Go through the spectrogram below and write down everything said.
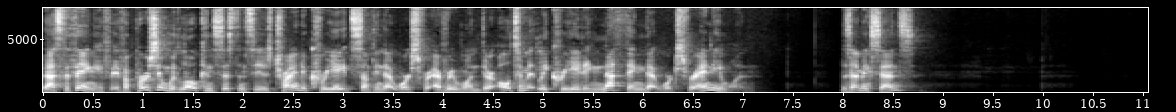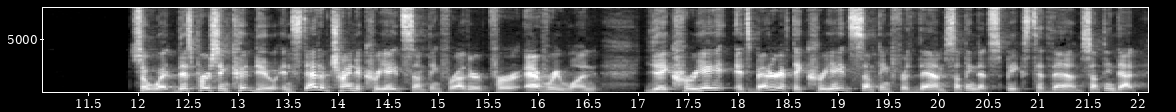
That's the thing. If, if a person with low consistency is trying to create something that works for everyone, they're ultimately creating nothing that works for anyone. Does that make sense? So what this person could do instead of trying to create something for other for everyone, they create it's better if they create something for them, something that speaks to them, something that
